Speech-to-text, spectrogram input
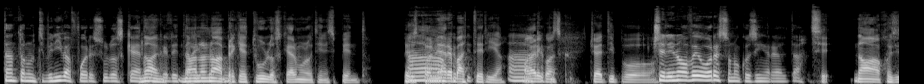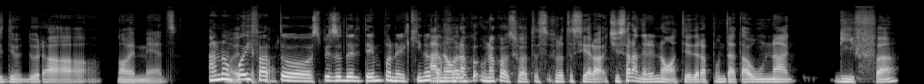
tanto non ti veniva fuori sullo schermo. No, no, no, no, perché tu lo schermo lo tieni spento. Per ah, risparmiare batteria. Ah, Magari quando, cioè, tipo... cioè le nove ore sono così in realtà. Sì, no, così dura nove e mezzo. Hanno ah, poi fatto, speso del tempo nel keynote. Ah, no, fare... una, una, cosa sulla, sulla tastiera. Ci sarà nelle note della puntata una GIF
